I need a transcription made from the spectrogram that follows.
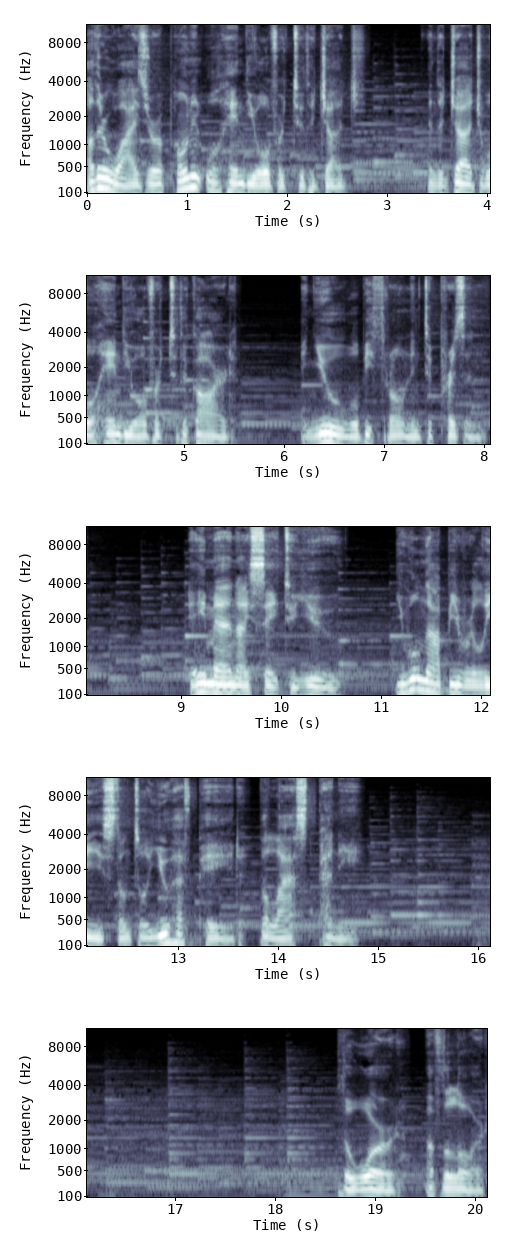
Otherwise, your opponent will hand you over to the judge, and the judge will hand you over to the guard, and you will be thrown into prison. Amen, I say to you, you will not be released until you have paid the last penny. The Word of the Lord.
